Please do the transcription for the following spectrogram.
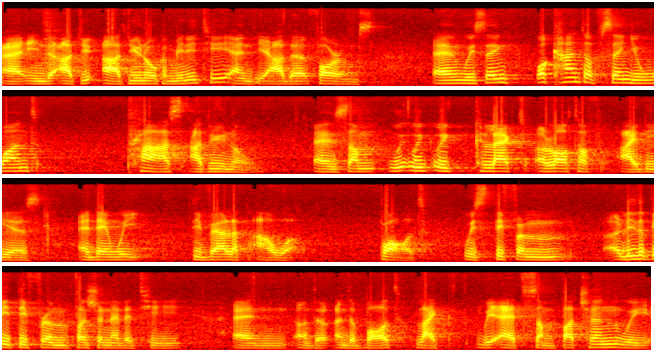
uh, in the Arduino community and the other forums. And we think what kind of thing you want plus Arduino. And some, we, we, we collect a lot of ideas and then we develop our board with different, a little bit different functionality and on the, on the board, like we add some button, we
